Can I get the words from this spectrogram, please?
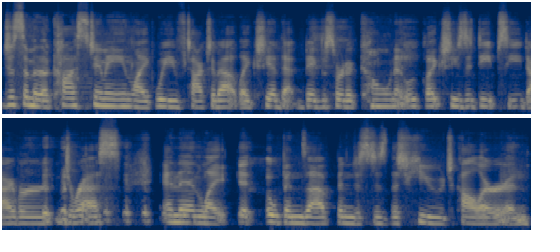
just some of the costuming, like we've talked about, like she had that big sort of cone. It looked like she's a deep sea diver dress, and then like it opens up and just is this huge collar and.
